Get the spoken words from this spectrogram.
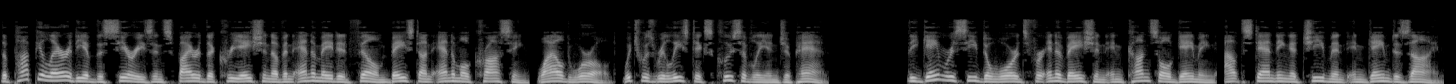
The popularity of the series inspired the creation of an animated film based on Animal Crossing, Wild World, which was released exclusively in Japan. The game received awards for innovation in console gaming, outstanding achievement in game design,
